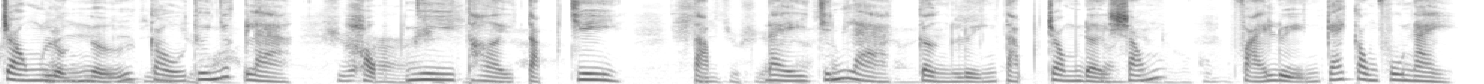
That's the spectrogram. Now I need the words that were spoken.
Trong luận ngữ câu thứ nhất là học nhi thời tập chi. Tập đây chính là cần luyện tập trong đời sống. phải luyện cái công phu này.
